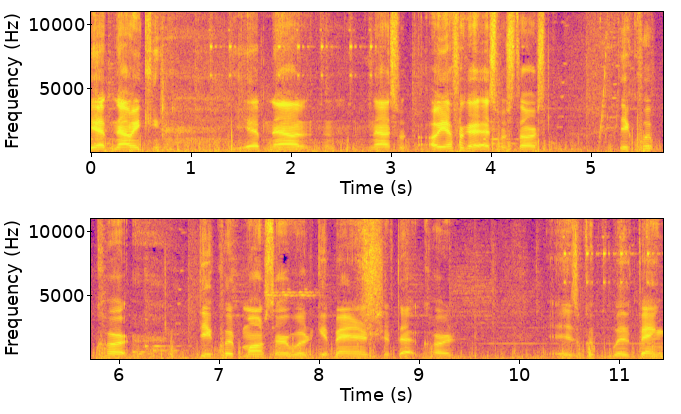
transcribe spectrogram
Yep, now he can. Yep, now, now it's. Oh yeah, I forgot Esper Stars. The equipped card, the equipped monster would get banished if that card is equipped with bang,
